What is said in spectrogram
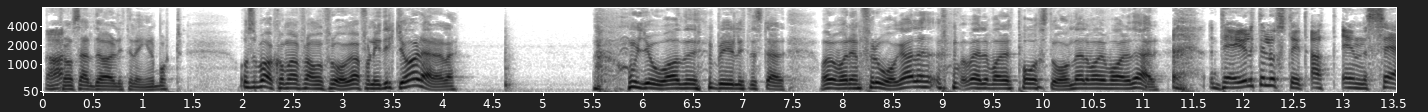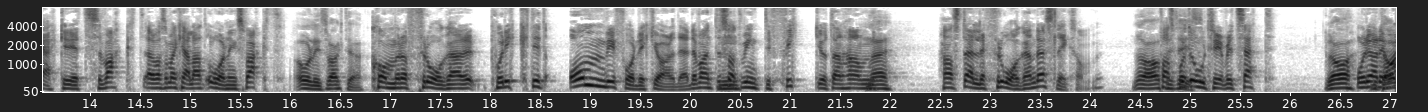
Ja. För de sålde öl lite längre bort. Och så bara kommer han fram och frågar, får ni dricka öl där eller? Och Johan blir lite ställd. Var, var det en fråga eller, eller var det ett påstående eller vad var det där? Det är ju lite lustigt att en säkerhetsvakt, eller vad ska man kalla det, ordningsvakt, Ordningsvakt ja. kommer och frågar på riktigt om vi får dricka öl där. Det var inte så att vi inte fick, utan han, Mm. Nej. han ställde frågandes liksom. Ja, Fast precis. på ett otrevligt sätt. ja, Och det hade varit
